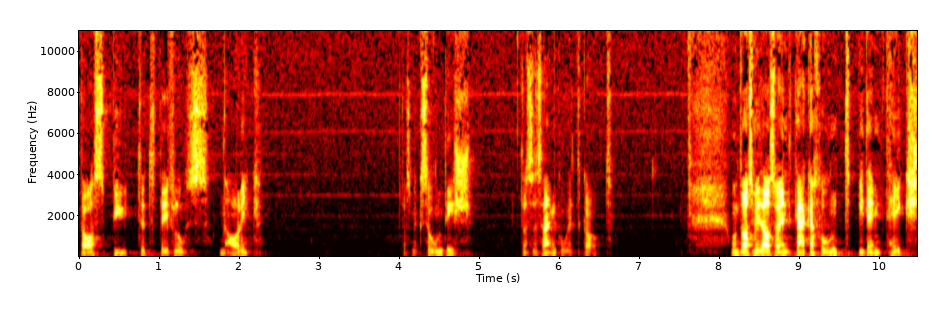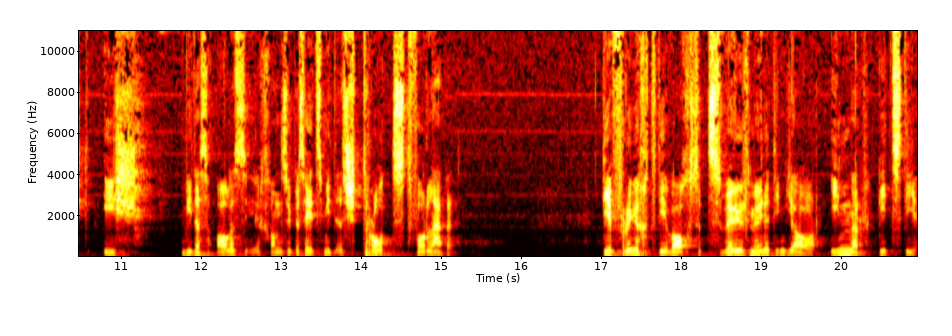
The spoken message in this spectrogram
das bietet der Fluss. Nahrung, dass man gesund ist, dass es einem gut geht. Und was mir also entgegenkommt bei dem Text, ist, wie das alles, ich kann es übersetzen mit, es strotzt vor Leben. Die Früchte, die wachsen zwölf Monate im Jahr. Immer gibt es die.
